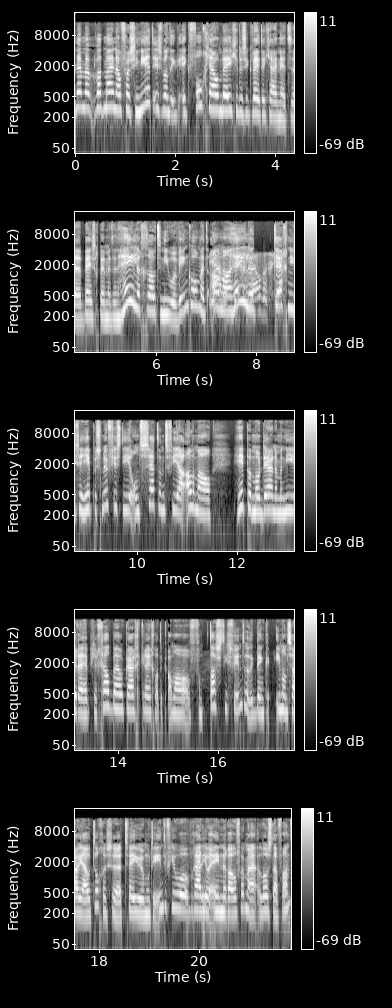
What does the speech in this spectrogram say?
nee, maar wat mij nou fascineert is, want ik, ik volg jou een beetje... dus ik weet dat jij net eh, bezig bent met een hele grote nieuwe winkel... met Ja, allemaal hele geweldig, ja. technische, hippe snufjes... die je ontzettend via allemaal hippe, moderne manieren... heb je geld bij elkaar gekregen, wat ik allemaal fantastisch vind. Want ik denk, iemand zou jou toch eens eh, twee uur moeten interviewen op Radio 1 erover. Maar los daarvan...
